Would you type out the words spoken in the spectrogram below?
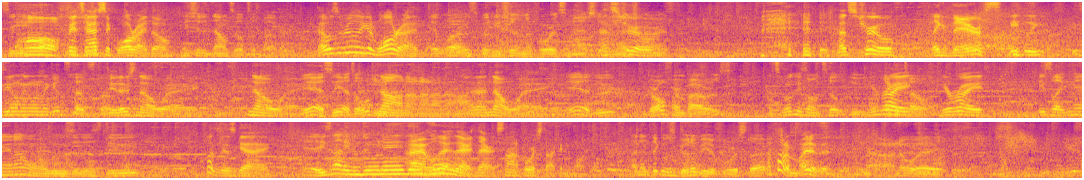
See? Oh, fantastic wall ride though. He should have down tilted though. That was a really good wall ride. It was, but he shouldn't have forward smashed it. That's true. That's true, Like there, see, like, he's the only one that gets that stuff. dude. There's no way, no way. yeah, see, I told you. No, no, no, no, no, no way. Yeah, dude. Girlfriend powers. And Smokey's on tilt, dude. You're right. You're right. He's like, man, I don't want to lose to this dude. Fuck this guy. Yeah, he's not even doing anything. All right, well there, cool. there, there. It's not a four stock anymore. I didn't think it was gonna be a four stock. I thought it might have been. Nah, no way.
